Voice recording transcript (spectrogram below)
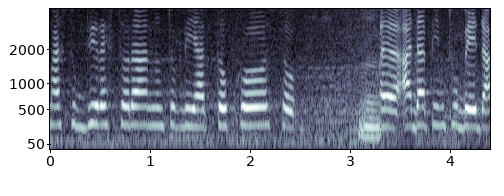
masuk di restoran untuk lihat toko. So hmm. uh, ada pintu beda.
